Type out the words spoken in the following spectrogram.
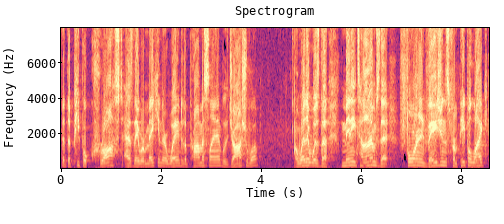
that the people crossed as they were making their way into the promised land with Joshua or whether it was the many times that foreign invasions from people like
